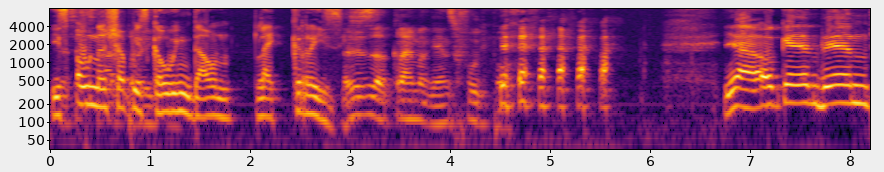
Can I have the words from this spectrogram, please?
His ownership is going down like crazy. This is a crime against football. Yeah, okay, and then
